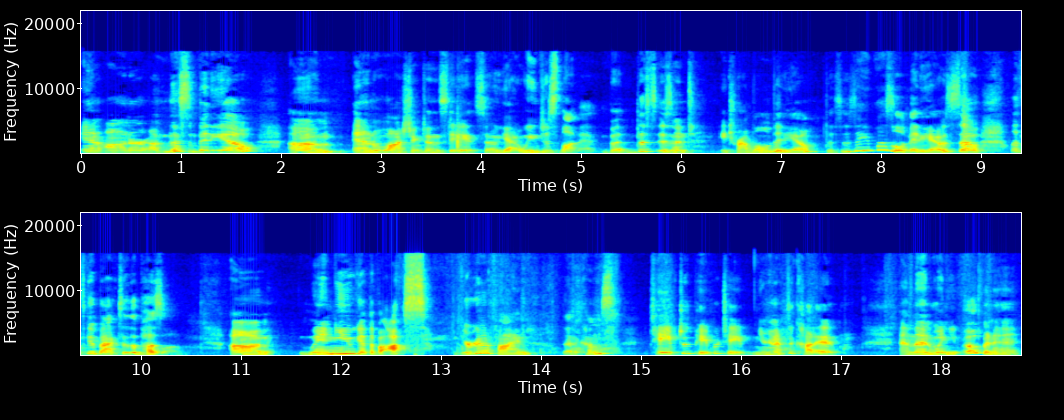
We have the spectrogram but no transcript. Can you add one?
in honor of this video um, and Washington State. So yeah, we just love it. But this isn't a travel video. This is a puzzle video. So let's get back to the puzzle. Um, when you get the box, you're going to find that it comes taped with paper tape. And you're to have to cut it. And then when you open it,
